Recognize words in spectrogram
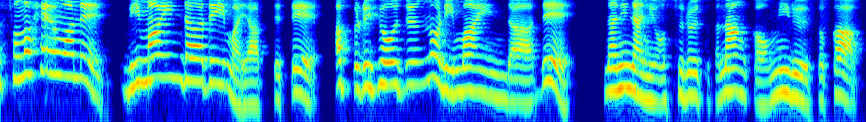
その辺はね、リマインダーで今やってて、Apple 標準のリマインダーで、何々をするとか、何かを見るとか、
